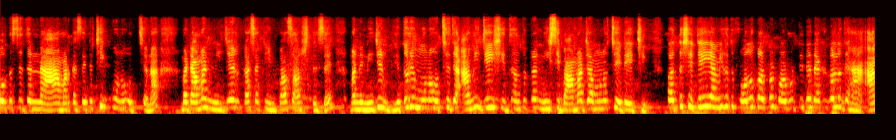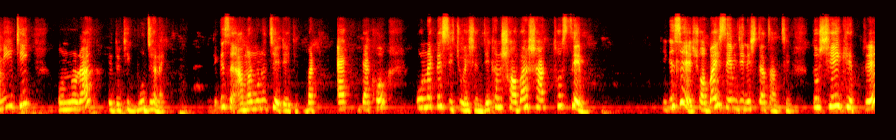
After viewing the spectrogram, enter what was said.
বলতেছে যে না, আমার কাছে এটা ঠিক মনে হচ্ছে না। বাট আমার নিজের কাছে একটা ইম্পালস আসতেছে। মানে নিজের ভেতরে মনে হচ্ছে যে আমি যেই সিদ্ধান্তটা নিছি বা আমার যা মনে হচ্ছে এটাই ঠিক। হয়তো সেটাই আমি হয়তো ফলো করার পর পরবর্তীতে দেখা গেলো যে হ্যাঁ আমি ঠিক, অন্যরা এটা ঠিক বুঝে নাই। ঠিক আছে? আমার মনে হচ্ছে এটাই ঠিক। বাট এক, দেখো, কোন একটা সিচুয়েশন যেখানে সবার স্বার্থ সেম ঠিক আছে? সবাই সেম জিনিসটা চাচ্ছে। তো সেই ক্ষেত্রে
